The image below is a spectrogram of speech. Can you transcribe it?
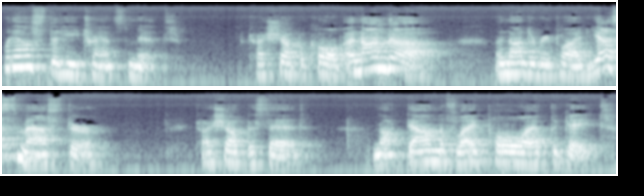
What else did he transmit? Kashyapa called, Ananda! Ananda replied, Yes, master. Kashyapa said, Knock down the flagpole at the gate.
